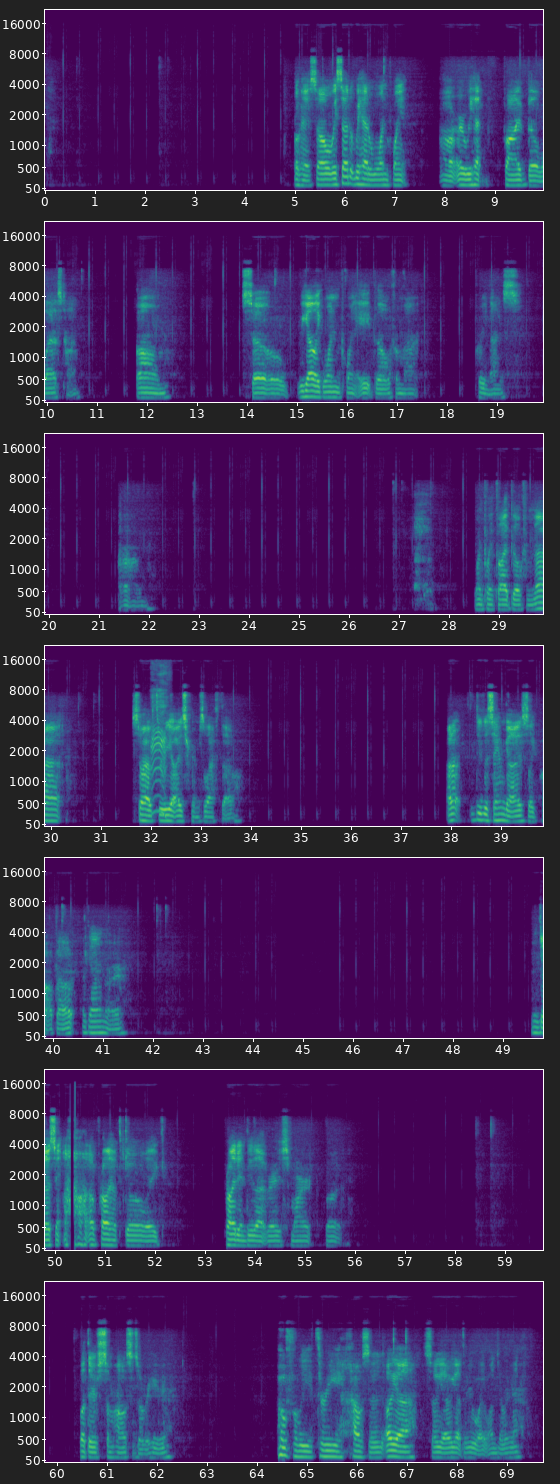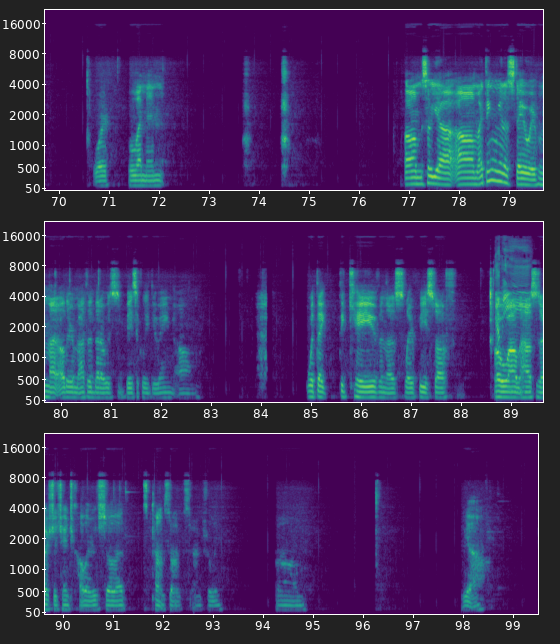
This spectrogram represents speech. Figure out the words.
Okay, so we said we had one point, uh, or we had five bill last time. Um, so we got like 1.8 bill from that. Pretty nice. Um, one point five bill from that. Still have three ice creams left though. I don't do the same guys like pop out again or I'm guessing I'll probably have to go like probably didn't do that very smart, but but there's some houses over here. Hopefully three houses. Oh yeah, so yeah, we got three white ones over here. Or lemon. Um, so yeah, um, I think I'm gonna stay away from that other method that I was basically doing, um, with like the cave and the slurpy stuff. Oh wow, the houses actually change colors, so that kind of sucks actually. Um, yeah.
